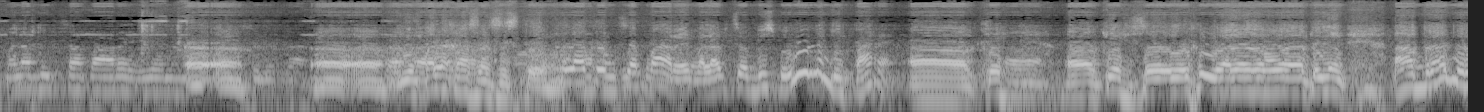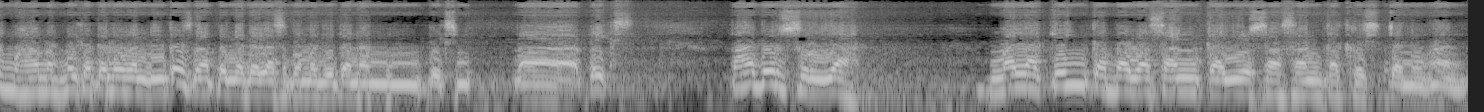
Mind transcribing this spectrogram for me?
malapit sa pare, yun. uh, uh, yung palakasan system. Malapit sa pare, malapit sa obispo, yun naging pare. Okay. Okay. So, wala na muna natin yan. Ah, Brother Muhammad, may katanungan dito sa pinadala sa pamagitan ng text. Uh, text. Father Surya, malaking kabawasan kayo sa sangkakristyanuhan.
